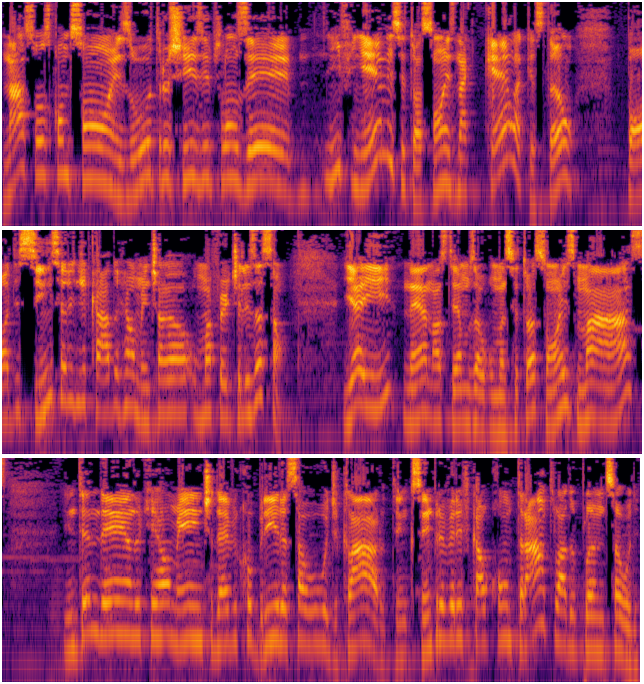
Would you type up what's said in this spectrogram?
nas suas condições, útero XYZ, enfim, N situações, naquela questão, pode sim ser indicado realmente uma fertilização. E aí, né, nós temos algumas situações, mas entendendo que realmente deve cobrir a saúde, claro, tem que sempre verificar o contrato lá do plano de saúde.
